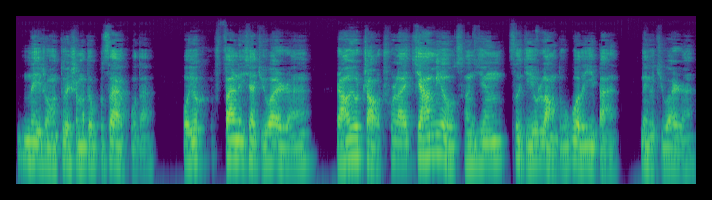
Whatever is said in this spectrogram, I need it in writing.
那种对什么都不在乎的。我又翻了一下《局外人》。然后又找出来加缪曾经自己有朗读过的一版那个局外人，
